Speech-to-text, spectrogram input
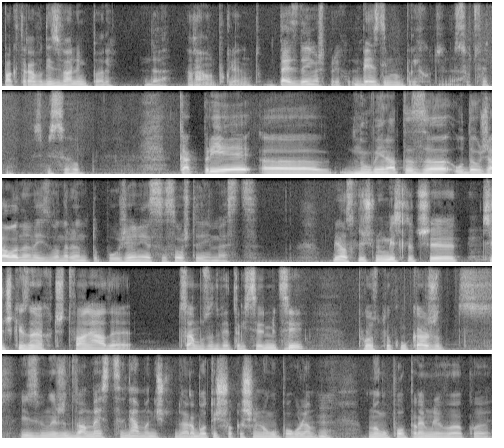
пак трябва да извадим пари. Да. Рано погледнато. Без да имаш приходи. Без да имам приход, съответно. В смисъл, Как прие а, новината за удължаване на извънредното положение с още един месец? Аз лично мисля, че всички знаеха, че това няма да е само за 2-3 седмици. Просто ако кажат изведнъж два месеца няма нищо да работи, шока ще е много по-голям. Много по-премливо, ако е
